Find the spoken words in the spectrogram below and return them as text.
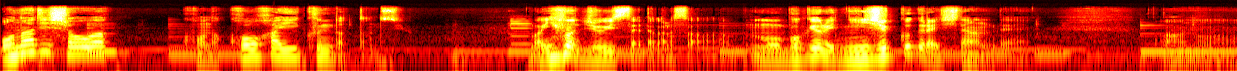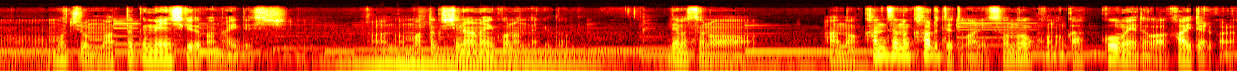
同じ小学校の後輩くんだったんですよ。まあ今11歳だからさ、もう僕より20個ぐらい下なんで、あのー、もちろん全く面識とかないですし、あの、全く知らない子なんだけど、でもその、あの、患者のカルテとかにその子の学校名とか書いてあるから、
